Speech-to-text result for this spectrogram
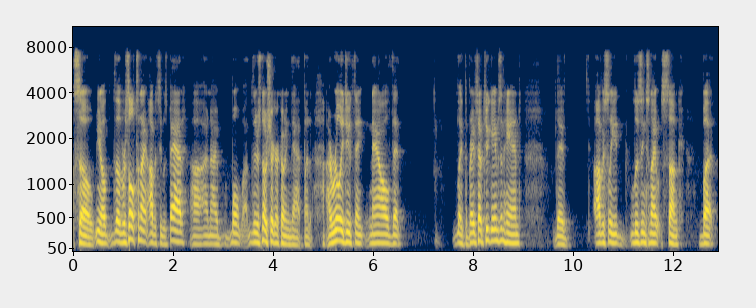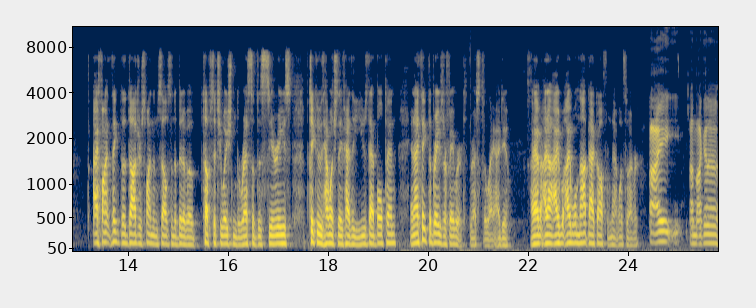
So you know the result tonight obviously was bad, uh, and I well there's no sugarcoating that, but I really do think now that like the Braves have two games in hand, they've obviously losing tonight sunk, but I find think the Dodgers find themselves in a bit of a tough situation the rest of this series, particularly with how much they've had to use that bullpen. And I think the Braves are favored the rest of the way. I do. I have, I, I, will not back off from that whatsoever. I I'm not gonna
